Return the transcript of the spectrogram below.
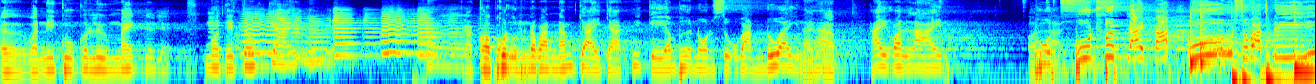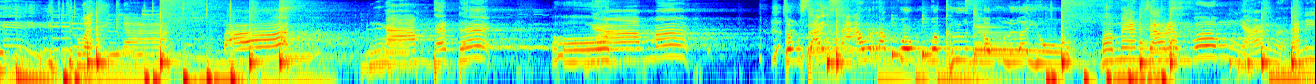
เออ วันนี้กูก็ลืมแม็กด้วยแหละหมดแต่ตกใจ ขอบคุณรางวัลน้ำใจจากพี่เก๋อำเภอโนนสุวรรณด้วยนะฮะนะครับให้ออนไลน์ ออนไลน์ พูดพูดปุ๊บได้ปั๊บอู้ สวัสดี สวัสดีค่ะ ตาดงามแท้โอ้ๆงามมาก สงสัยสาวรำวงเมื่อคืนลงเรืออยู่บะแมนสาวรำวง ยังอะอันนี้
